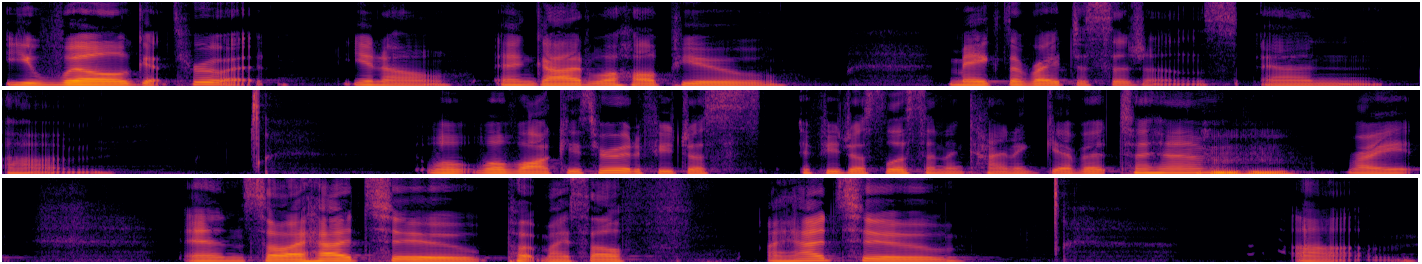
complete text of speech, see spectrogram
you will get through it you know and god will help you make the right decisions and um we'll we'll walk you through it if you just if you just listen and kind of give it to him Mm-hmm. right? And so I had to put myself, I had to, um,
